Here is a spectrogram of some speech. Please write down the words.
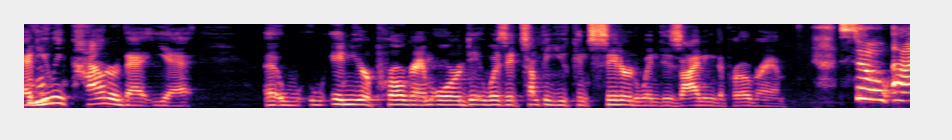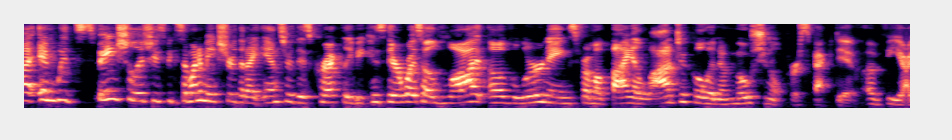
Have mm-hmm. you encountered that yet? Uh, in your program, or did, was it something you considered when designing the program? So, uh, and with spatial issues, because I want to make sure that I answer this correctly, because there was a lot of learnings from a biological and emotional perspective of VR.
